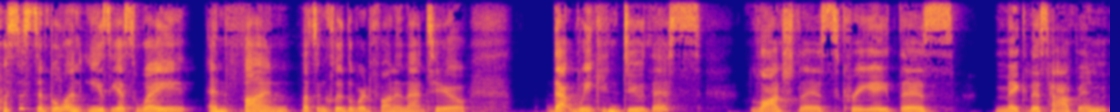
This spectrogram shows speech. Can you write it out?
What's the simple and easiest way and fun? Let's include the word fun in that too that we can do this, launch this, create this, make this happen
